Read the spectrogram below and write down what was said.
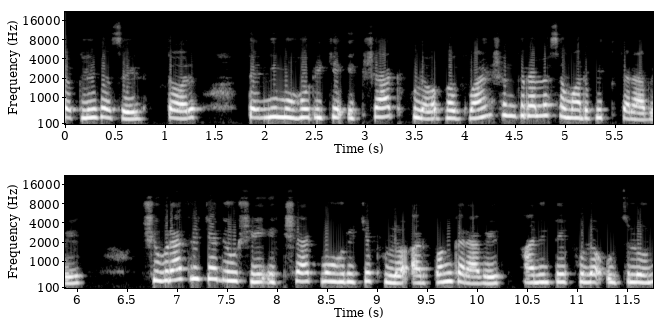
तकलीफ असेल तर त्यांनी मोहरीचे एकशे आठ फुलं भगवान शंकराला समर्पित करावे. शिवरात्रीच्या दिवशी एकशे आठ मोहरीचे फुलं अर्पण करावेत आणि ते फुलं उचलून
